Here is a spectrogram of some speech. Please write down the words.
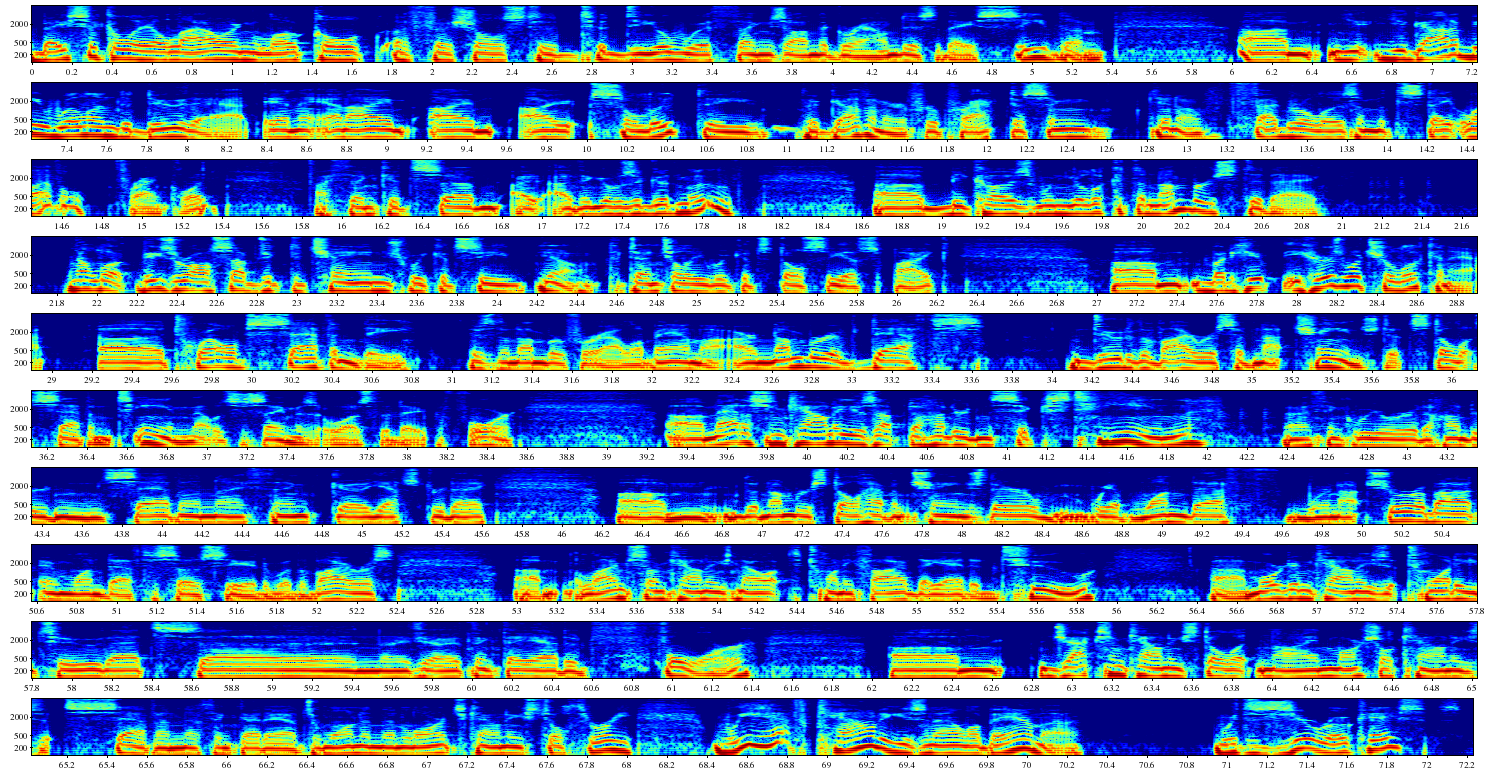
basically allowing local officials to, to deal with things on the ground as they see them. Um, you you got to be willing to do that, and and I I I salute the the governor for practicing you know federalism at the state level. Frankly, I think it's um, I, I think it was a good move uh, because when you look at the numbers today. Now look, these are all subject to change. We could see, you know, potentially we could still see a spike. Um, but here, here's what you're looking at. Uh, 1270 is the number for Alabama. Our number of deaths due to the virus have not changed. It's still at 17. That was the same as it was the day before. Uh, Madison County is up to 116. I think we were at 107, I think, uh, yesterday. Um, the numbers still haven't changed there. We have one death we're not sure about and one death associated with the virus. Um, Limestone County is now up to 25. They added two. Uh, Morgan County's at 22. That's, uh, I think they added four. Um, Jackson County's still at nine. Marshall County's at seven. I think that adds one. And then Lawrence County's still three. We have counties in Alabama with zero cases.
